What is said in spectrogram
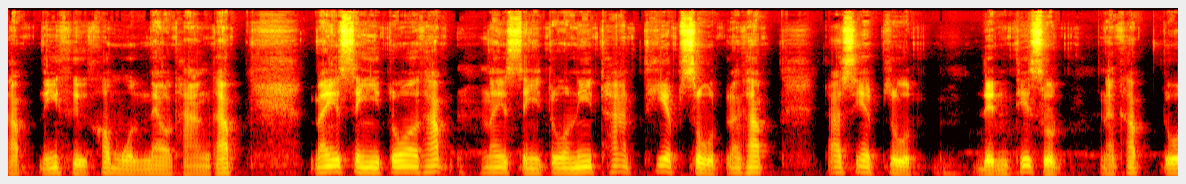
ครับ นี่คือข้อมูลแนวทางครับ ใน 4 ตัวครับ ใน 4 ตัวนี้ถ้าเทียบสูตรนะครับ ถ้าเทียบสูตรเด่นที่สุดนะครับ ตัว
